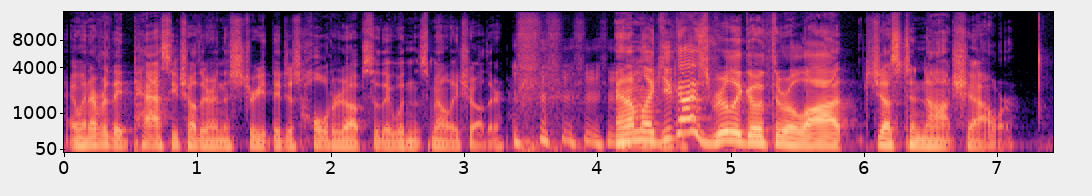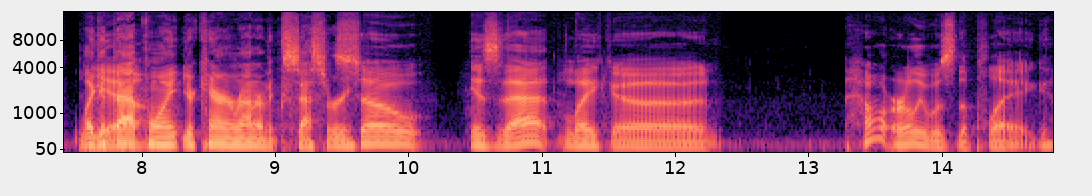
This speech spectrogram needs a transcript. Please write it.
and whenever they'd pass each other in the street, they just hold it up so they wouldn't smell each other. and I'm like, you guys really go through a lot just to not shower. Like at that point, you're carrying around an accessory. So, is that like uh how early was the plague?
